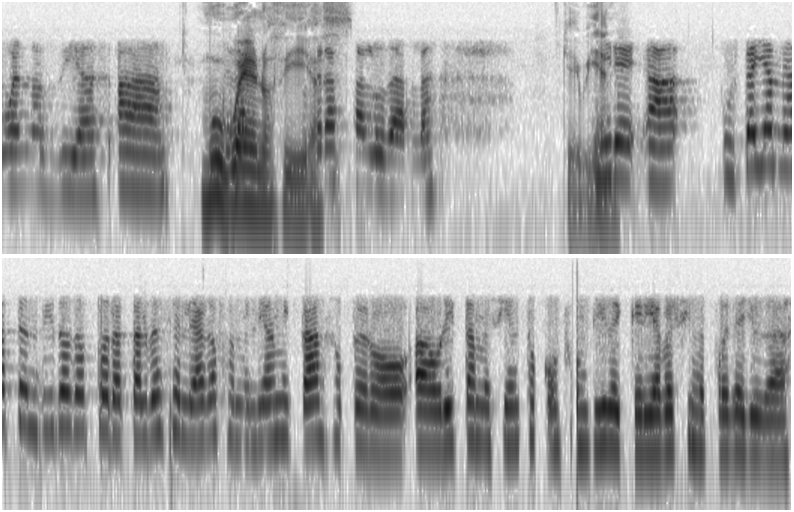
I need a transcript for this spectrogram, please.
Buenos días. Ah, Muy buenos días. Para saludarla. Qué bien. Mire, ah, usted ya me ha atendido, doctora, tal vez se le haga familiar mi caso, pero ahorita me siento confundida y quería ver si me puede ayudar.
